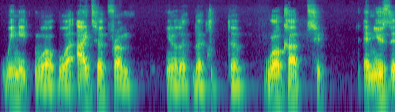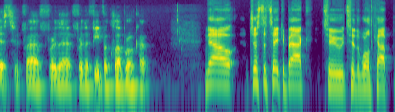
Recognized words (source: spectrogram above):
we need. Well, what I took from you know the the the World Cup to and use this to, uh, for the for the FIFA Club World Cup. Now, just to take it back to to the World Cup,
